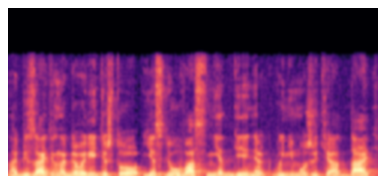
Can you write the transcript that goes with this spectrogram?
Обязательно говорите, что если у вас нет денег, вы не можете отдать,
